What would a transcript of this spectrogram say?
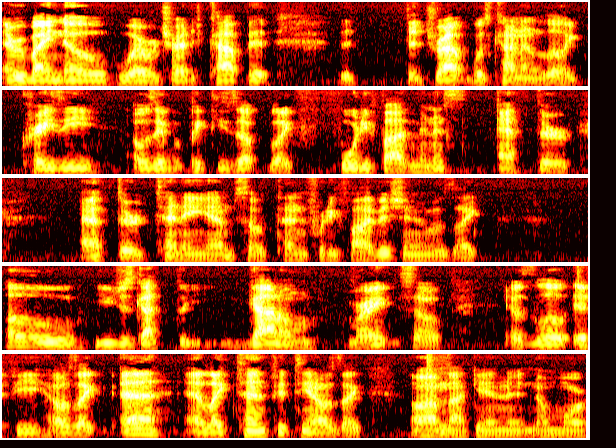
everybody know whoever tried to cop it the the drop was kind of like crazy. I was able to pick these up like 45 minutes after after 10 a.m. so 10:45 ish and it was like oh you just got the got them right? So it was a little iffy. I was like eh at like 10 15 I was like oh I'm not getting it no more.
